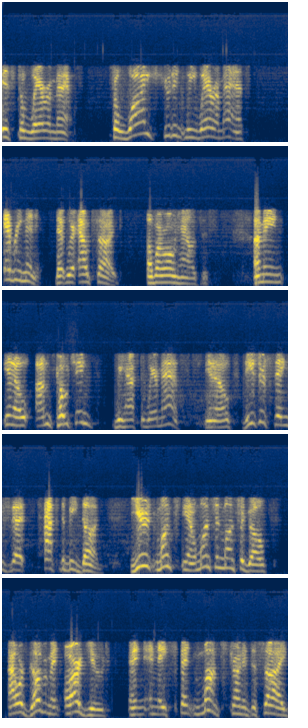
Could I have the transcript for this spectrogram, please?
is to wear a mask. So why shouldn't we wear a mask every minute that we're outside of our own houses? I mean, you know, I'm coaching. We have to wear masks. You know, these are things that have to be done. Years, months, you know, months and months ago, our government argued and, and they spent months trying to decide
